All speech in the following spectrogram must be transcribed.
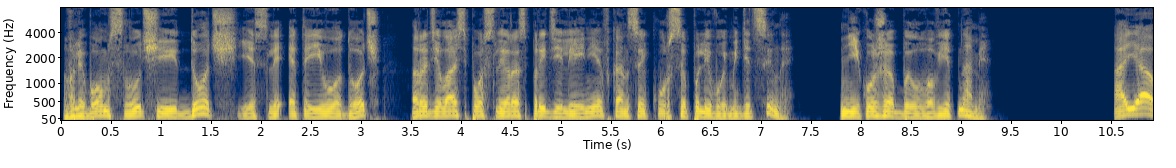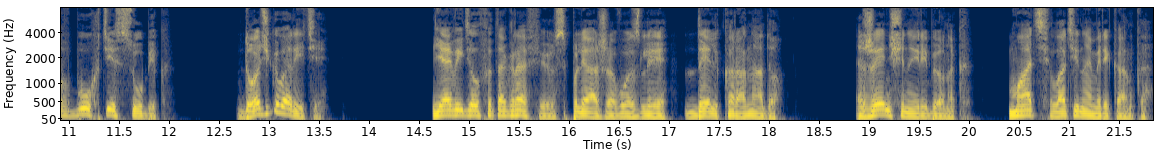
В любом случае, дочь, если это его дочь, родилась после распределения в конце курса полевой медицины. Ник уже был во Вьетнаме а я в бухте Субик. Дочь, говорите? Я видел фотографию с пляжа возле Дель Коронадо. Женщина и ребенок. Мать латиноамериканка.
